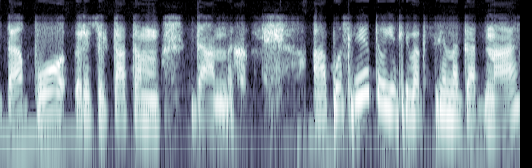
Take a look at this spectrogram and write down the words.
да, по результатам данных. А после этого, если вакцина годна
